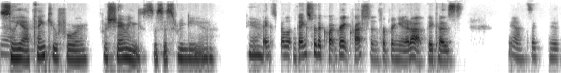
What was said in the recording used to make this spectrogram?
Yeah. So yeah, thank you for for sharing this. This is really uh, yeah. Thanks for thanks for the qu- great question for bringing it up because yeah, it's like it,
